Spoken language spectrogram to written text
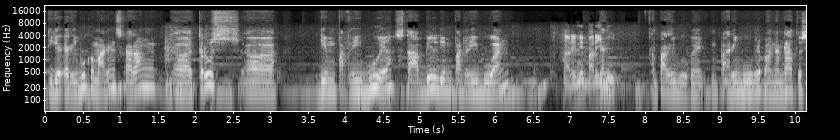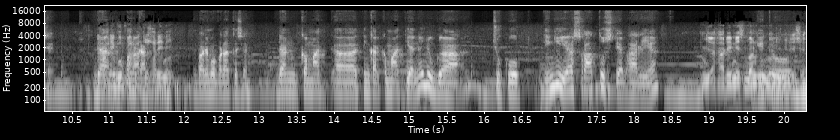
3000 kemarin sekarang eh, terus eh, di 4000 ya, stabil di 4000-an. hari ini 4000 4000 baik, 4000 berapa? 600 ya. Dan 4400 hari ini 4400 ya. Dan kemat, eh, tingkat kematiannya juga cukup tinggi ya, 100 setiap hari ya. ya hari ini 90 di Gitu. Indonesia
